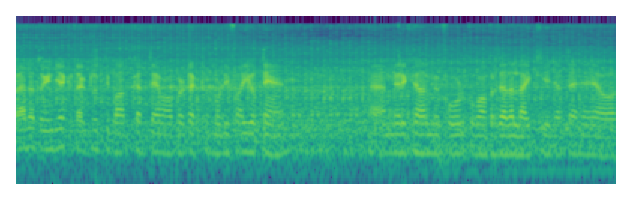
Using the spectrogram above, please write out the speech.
पहले तो इंडिया के ट्रैक्टर की बात करते हैं, वहाँ पर ट्रैक्टर मॉडिफाई होते हैं। मेरे ख्याल में फोर्ड को वहाँ पर ज़्यादा लाइक किया जाता है और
